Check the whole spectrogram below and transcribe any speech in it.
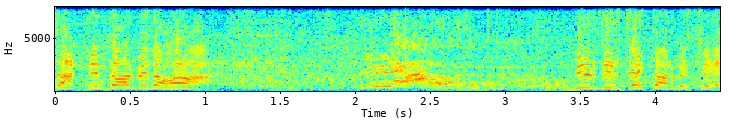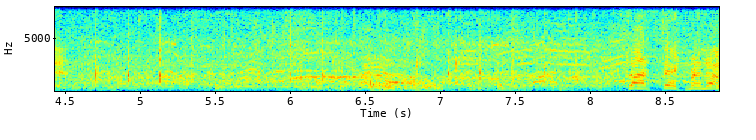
Sert bir darbe daha. Bir dirsek darbesi. Sert tekmeler.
